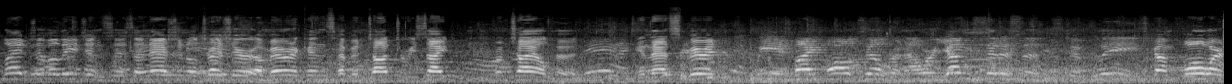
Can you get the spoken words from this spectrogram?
Pledge of Allegiance is a national treasure Americans have been taught to recite from childhood. In that spirit, we invite all children, our young citizens, to please come forward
